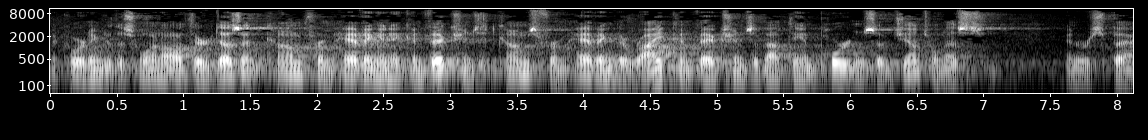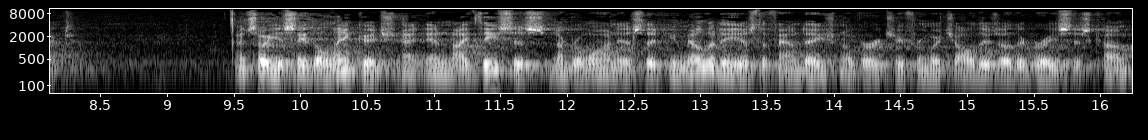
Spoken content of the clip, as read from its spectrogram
according to this one author, doesn't come from having any convictions. It comes from having the right convictions about the importance of gentleness and respect. And so you see the linkage. In my thesis, number one, is that humility is the foundational virtue from which all these other graces come.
